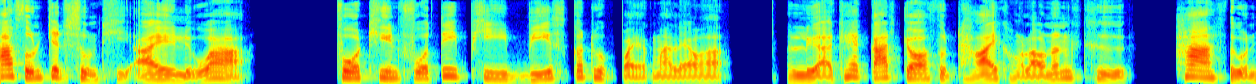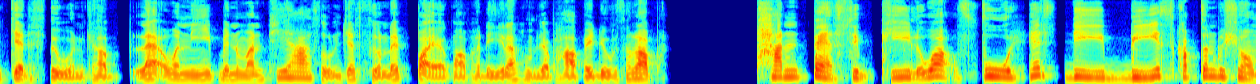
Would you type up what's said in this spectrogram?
5070 Ti หรือว่า 1440p Beast ก็ถูกปล่อยออกมาแล้วฮะเหลือแค่การ์ดจอสุดท้ายของเรานั่นก็คือ 5070 ครับ และวันนี้เป็นวันที่ 5070 ได้ปล่อยออกมาพอดี แล้วผมจะพาไปดูสำหรับ 1080p หรือว่า Full HD Beast ครับท่านผู้ชม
